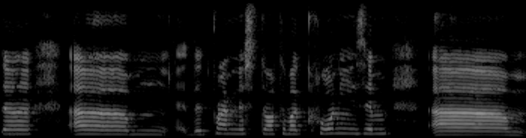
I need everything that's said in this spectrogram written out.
the um, the prime minister talked about, cronyism, um,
